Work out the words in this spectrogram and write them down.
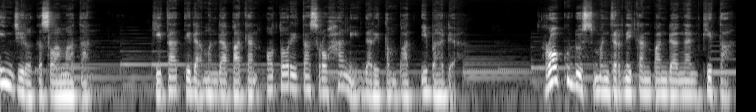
Injil keselamatan kita tidak mendapatkan otoritas rohani dari tempat ibadah. Roh Kudus menjernihkan pandangan kita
